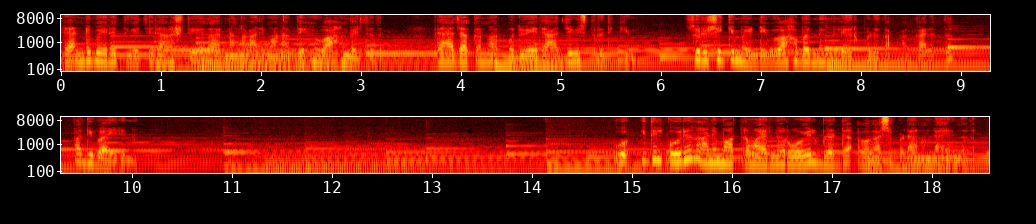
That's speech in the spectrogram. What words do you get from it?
രണ്ടുപേരെ തികച്ച് രാഷ്ട്രീയ കാരണങ്ങളാലുമാണ് അദ്ദേഹം വിവാഹം കഴിച്ചത്. രാജാക്കന്മാർ പൊതുവെ രാജ്യവിസ്തൃതിക്കും സുരക്ഷയ്ക്കും വേണ്ടി വിവാഹബന്ധങ്ങളിൽ ഏർപ്പെടുക അക്കാലത്ത് പതിവായിരുന്നു. ഇതിൽ ഒരു റാണി മാത്രമായിരുന്നു റോയൽ ബ്ലഡ് അവകാശപ്പെടാനുണ്ടായിരുന്നത്.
